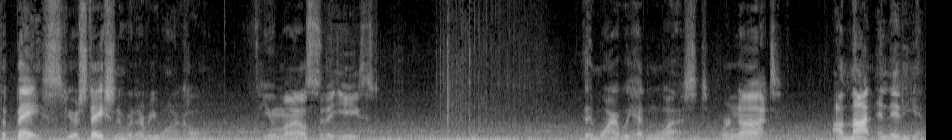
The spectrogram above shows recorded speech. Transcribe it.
The base, your station, or whatever you want to call it. A few miles to the east. Then why are we heading west? We're not. I'm not an idiot.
